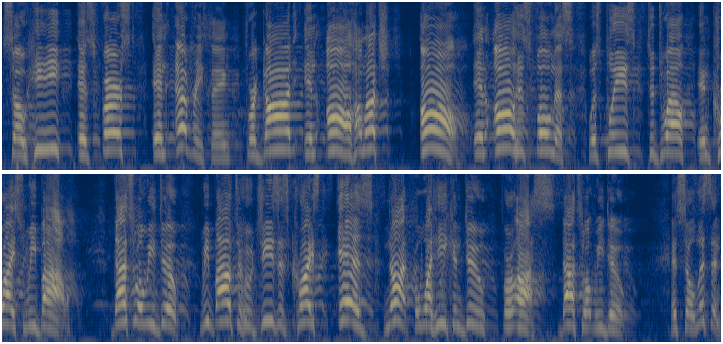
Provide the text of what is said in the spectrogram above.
So he is first in everything. For God in all, how much? All, in all his fullness was pleased to dwell in Christ, we bow. That's what we do. We bow to who Jesus Christ is, not for what he can do for us. That's what we do. And so, listen,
